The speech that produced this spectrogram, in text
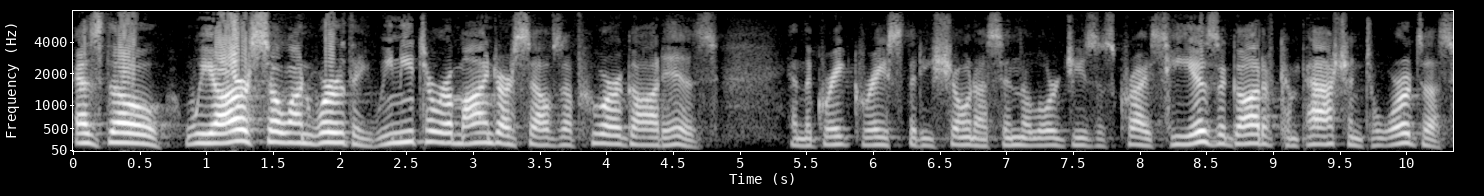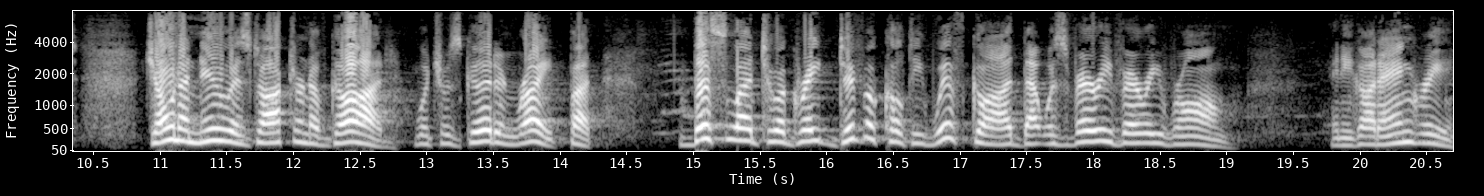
as though we are so unworthy. We need to remind ourselves of who our God is and the great grace that He's shown us in the Lord Jesus Christ. He is a God of compassion towards us. Jonah knew his doctrine of God, which was good and right, but this led to a great difficulty with God that was very, very wrong. And he got angry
